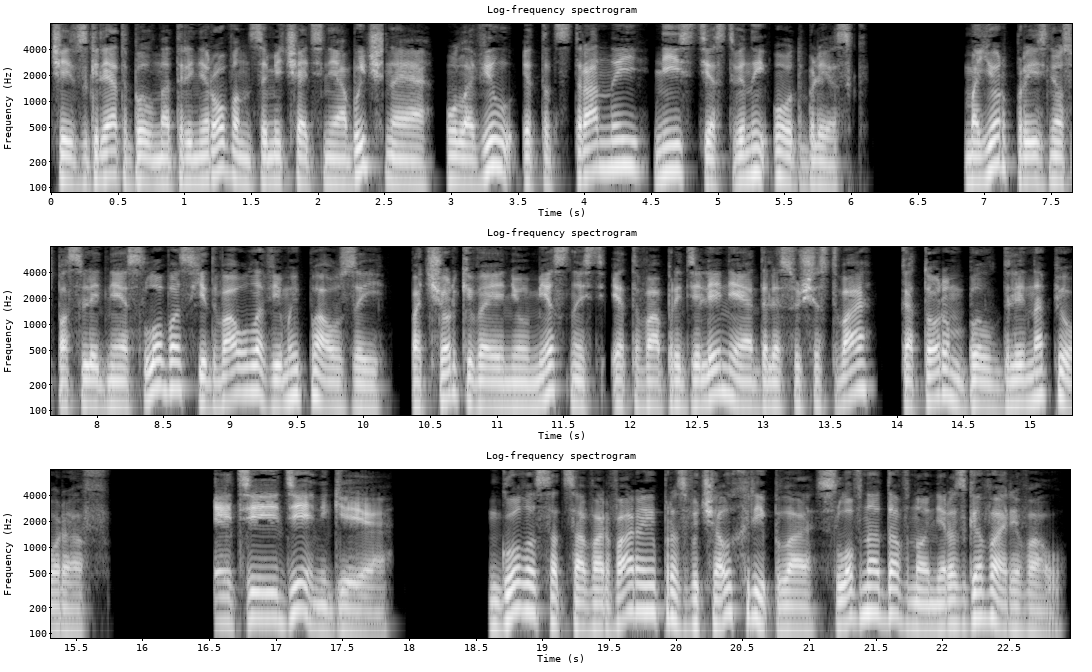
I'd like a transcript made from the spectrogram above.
чей взгляд был натренирован замечать необычное, уловил этот странный, неестественный отблеск. Майор произнес последнее слово с едва уловимой паузой, подчеркивая неуместность этого определения для существа, которым был Длинноперов. «Эти деньги!» Голос отца Варвары прозвучал хрипло, словно давно не разговаривал.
